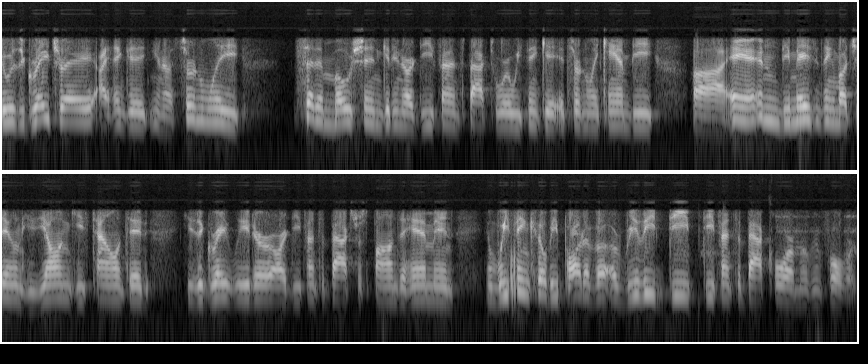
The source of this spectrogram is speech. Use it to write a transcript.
it was a great trade. I think it, you know, certainly set in motion getting our defense back to where we think it, it certainly can be. Uh, and, and the amazing thing about Jalen, he's young, he's talented, he's a great leader. Our defensive backs respond to him, and, and we think he'll be part of a, a really deep defensive back core moving forward.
